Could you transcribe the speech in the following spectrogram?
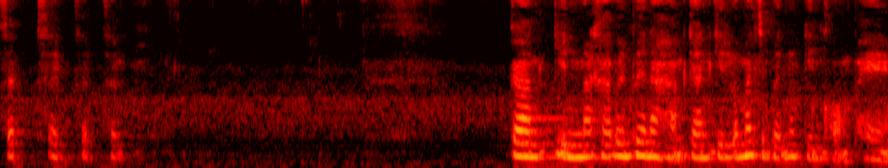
แซ่บแซ่บแซ่บแซ่บ การกินนะคะเพื่อนๆอาหารการกินเราไม่จำเป็นต้องกินของแพง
